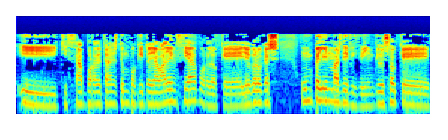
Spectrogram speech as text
y quizá por detrás esté un poquito ya Valencia, por lo que yo creo que es un pelín más difícil, incluso que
